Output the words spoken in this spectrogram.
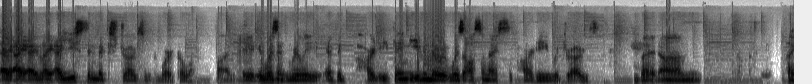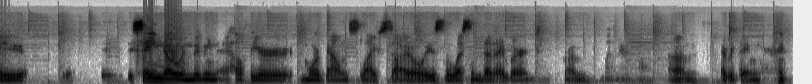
I, I, I like I used to mix drugs with work a lot. It, it wasn't really a big party thing, even though it was also nice to party with drugs. But um, I saying no and living a healthier, more balanced lifestyle is the lesson that I learned from um, everything.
